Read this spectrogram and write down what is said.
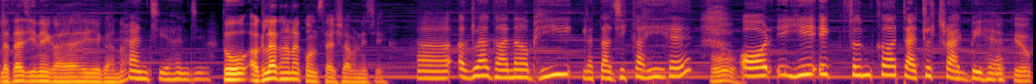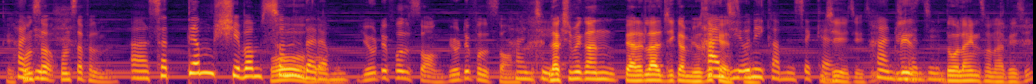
लता जी ने गाया है ये गाना। हाँ जी हाँ जी। तो अगला गाना कौन सा है श्रावणी जी? अगला गाना भी लता जी का ही है और ये एक फ़िल्म का टाइटल ट्रैक भी है। Okay okay. हाँ कौन सा कौन सा फ़िल्म है? Satyam Shivam Sundaram. Beautiful song beautiful song Laxmikant Pyarelal ji का म्यूज़िक हाँ है जी उन्हीं का म्यूज़िक है। जी जी जी। हाँ प्लीज़ दो लाइन सुना दीजिए।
